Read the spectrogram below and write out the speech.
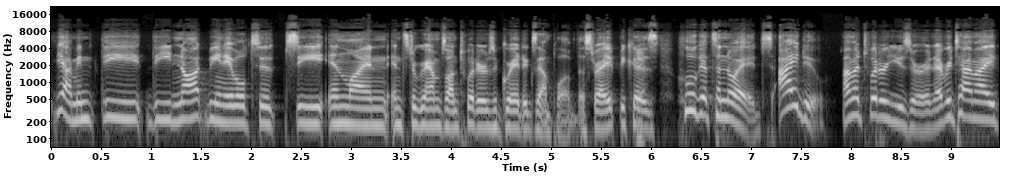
Yeah, I mean the the not being able to see inline Instagrams on Twitter is a great example of this, right? Because yeah. who gets annoyed? I do. I'm a Twitter user, and every time I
